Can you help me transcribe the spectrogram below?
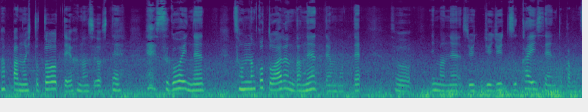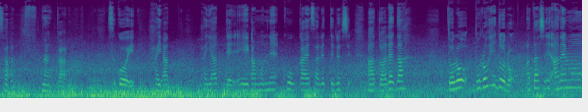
パッパの人とっていう話をしてえすごいね。そんなことあるんだねって思って。そう。今ね呪術廻戦とかもさなんかすごい流行流行って映画もね公開されてるしあとあれだドロドロヘドロ。私あれも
